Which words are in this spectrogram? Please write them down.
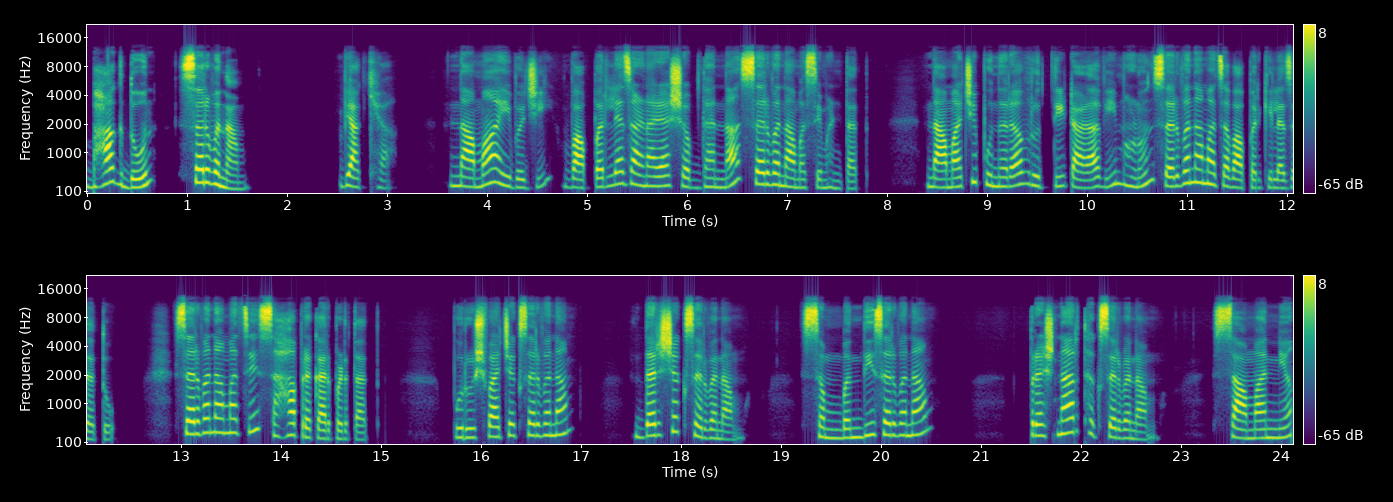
भाग दोन सर्वनाम. व्याख्या. नामाऐवजी वापरल्या जाणाऱ्या शब्दांना सर्वनाम असे म्हणतात. नामाची पुनरावृत्ती टाळावी म्हणून सर्वनामाचा वापर केला जातो. सर्वनामाचे सहा प्रकार पडतात. पुरुषवाचक सर्वनाम दर्शक सर्वनाम संबंधी सर्वनाम प्रश्नार्थक सर्वनाम सामान्य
